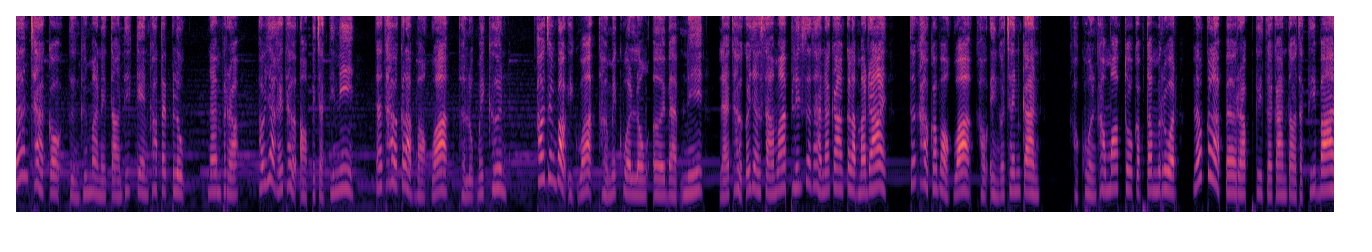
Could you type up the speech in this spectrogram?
ด้านชาโกตื่นขึ้นมาในตอนที่เกณฑ์เข้าไปปลุก นั่นเพราะเขาอยากให้เธอออกไปจากที่นี่ แต่เธอกลับบอกว่าเธอลุกไม่ขึ้น เขาจึงบอกอีกว่าเธอไม่ควรลงเอยแบบนี้ และเธอก็ยังสามารถพลิกสถานการณ์กลับมาได้ ซึ่งเขาก็บอกว่าเขาเองก็เช่นกัน เขาควรเข้ามอบตัวกับตำรวจ แล้วกลับไปรับกิจการต่อจากที่บ้าน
